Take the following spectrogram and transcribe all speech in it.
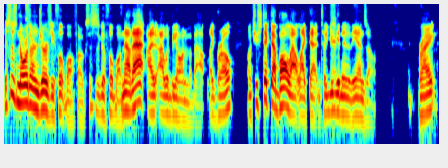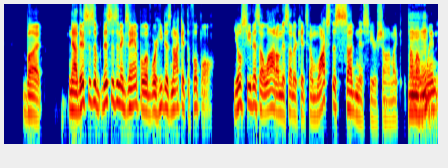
This is Northern Jersey football, folks. This is good football. Now that I, I would be on him about. Like, bro, don't you stick that ball out like that until you get into the end zone. Right. But now this is a this is an example of where he does not get the football. You'll see this a lot on this other kid's film. Watch the suddenness here, Sean. Like talk mm-hmm. about win,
